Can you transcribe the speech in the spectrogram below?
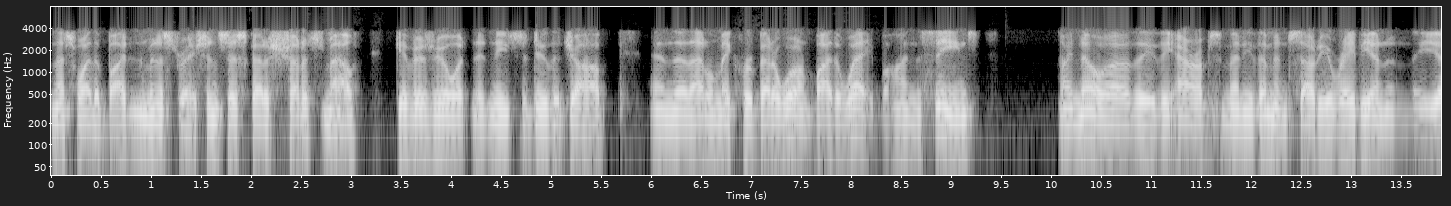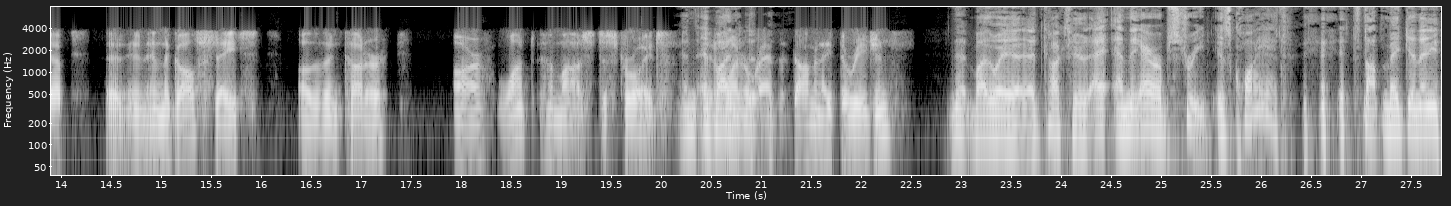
And that's why the Biden administration's just got to shut its mouth, give Israel what it needs to do the job, and uh, that'll make for a better world. And by the way, behind the scenes, I know uh, the the Arabs, many of them in Saudi Arabia and in the uh, in, in the Gulf states, other than Qatar, are want Hamas destroyed. And, and they don't want the, Iran to dominate the region. By the way, Ed Cox here, and the Arab Street is quiet. it's not making any.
